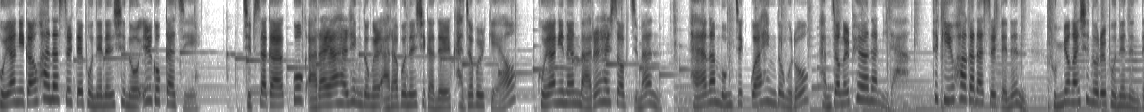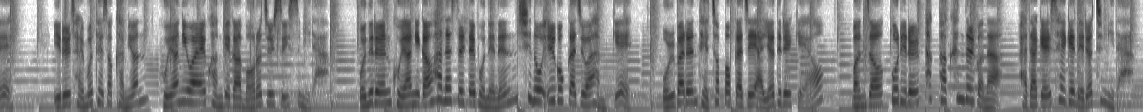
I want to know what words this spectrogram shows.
고양이가 화났을 때 보내는 신호 7가지. 집사가 꼭 알아야 할 행동을 알아보는 시간을 가져볼게요. 고양이는 말을 할 수 없지만 다양한 몸짓과 행동으로 감정을 표현합니다. 특히 화가 났을 때는 분명한 신호를 보내는데 이를 잘못 해석하면 고양이와의 관계가 멀어질 수 있습니다. 오늘은 고양이가 화났을 때 보내는 신호 7가지와 함께 올바른 대처법까지 알려드릴게요. 먼저 꼬리를 팍팍 흔들거나 바닥에 세게 내려칩니다.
